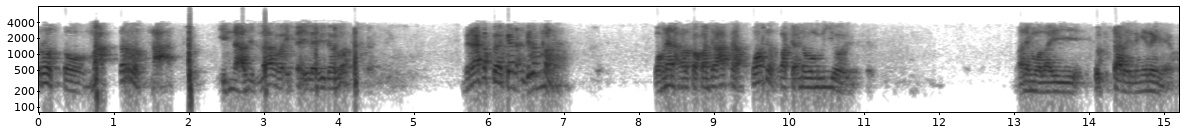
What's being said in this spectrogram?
terus tomat terus hasud. Innalillah wa inna ilaihi. Gerak kebagian gremeng. Kemudian nak ngerasa kanca akrab, podo pada nawang liya. Mana mulai besar eling-eling ya.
